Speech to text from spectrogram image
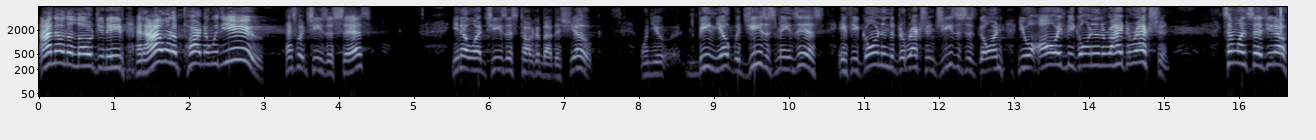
I know the load you need, and I want to partner with you. That's what Jesus says. You know what? Jesus talked about this yoke. When you being yoked with Jesus means this if you're going in the direction Jesus is going, you will always be going in the right direction. Someone says, you know,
